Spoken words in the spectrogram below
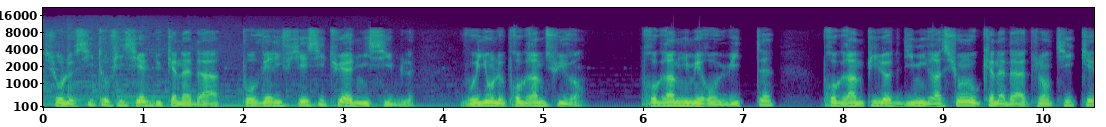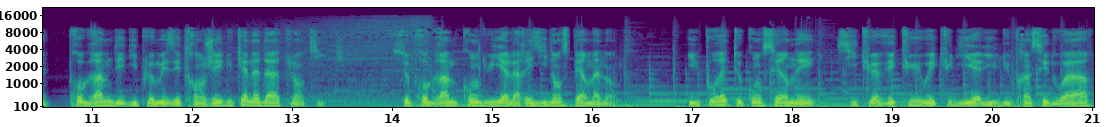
sur le site officiel du Canada pour vérifier si tu es admissible. Voyons le programme suivant. Programme numéro 8. Programme pilote d'immigration au Canada Atlantique, programme des diplômés étrangers du Canada Atlantique. Ce programme conduit à la résidence permanente. Il pourrait te concerner si tu as vécu ou étudié à l'île du Prince-Édouard,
